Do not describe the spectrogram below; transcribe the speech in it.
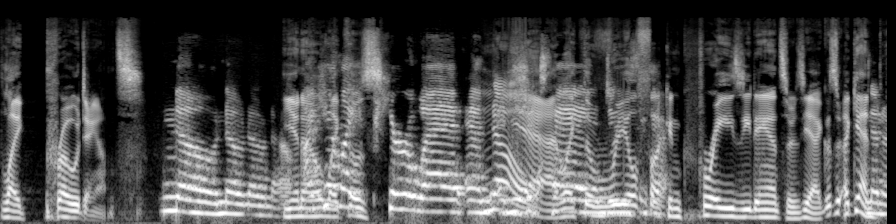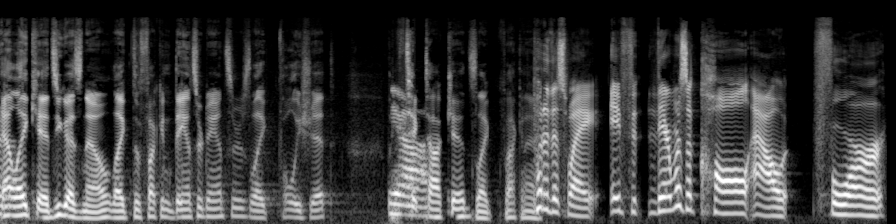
like pro dance. No, no, no, no. You know, I can't like like, those- pirouette and No. and Yeah, like the real these things. fucking crazy dancers. Yeah, because again, No, no, no. LA kids, you guys know, like the fucking dancer dancers, like holy shit. yeah. TikTok kids, like fucking. Put it this way: if there was a call out for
